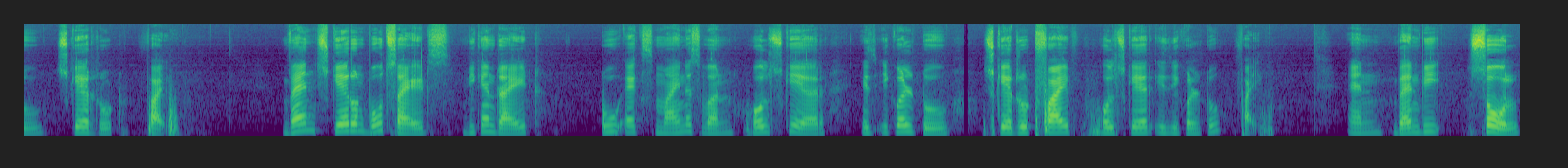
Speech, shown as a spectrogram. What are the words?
to square root 5. When square on both sides we can write 2x minus 1 whole square is equal to square root 5 whole square is equal to 5 and when we solve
